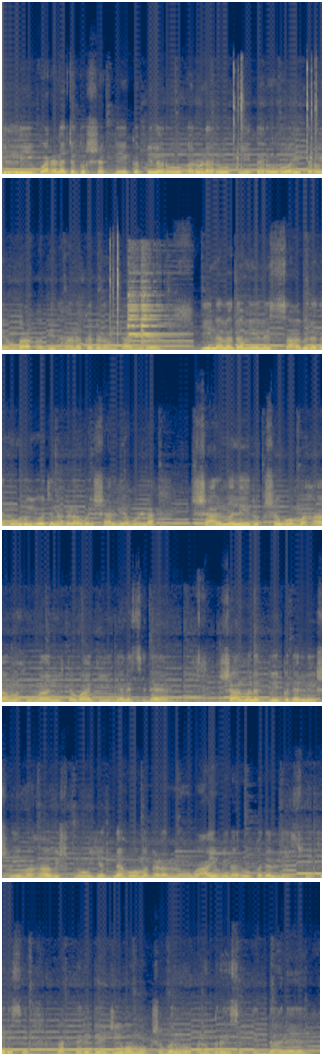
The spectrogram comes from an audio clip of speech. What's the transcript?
ಇಲ್ಲಿ ವರ್ಣ ಚತುರ್ಷಕ್ಕೆ ಕಪಿಲರು, ಅರುಣರು, ಪೀತರು, ರೋಹಿತರು ಎಂಬ ಅಭಿಧಾನಕಗಳುಂಟಾಗಿವೆ ಈ ನೆಲದ ಮೇಲೆ ಸಾವಿರದ ನೂರು ಯೋಜನಗಳ ವೈಶಾಲ್ಯವುಳ್ಳ ಶಾಲ್ಮಲಿ ವೃಕ್ಷವು ಮಹಾಮಹಿಮಾನ್ವಿತವಾಗಿ ನೆಲೆಸಿದೆ. ಶಾಲ್ಮಲ ದ್ವೀಪದಲ್ಲಿ ಶ್ರೀ ಮಹಾವಿಷ್ಣು ಯಜ್ಞ ಹೋಮಗಳನ್ನು ವಾಯುವಿನ ರೂಪದಲ್ಲಿ ಸ್ವೀಕರಿಸಿ ಭಕ್ತರಿಗೆ ಜೀವಮೋಕ್ಷವನ್ನು ಅನುಗ್ರಹಿಸುತ್ತಿದ್ದಾನೆ.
